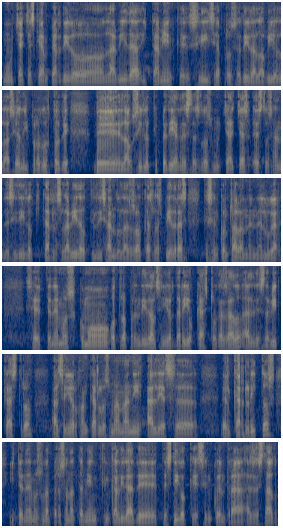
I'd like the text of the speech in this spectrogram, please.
muchachas que han perdido la vida y también que sí se ha procedido a la violación y producto del de, auxilio que pedían estas dos muchachas, estos han decidido quitarles la vida utilizando las rocas, las piedras que se encontraban en el lugar. tenemos como otro aprendido al señor Darío Castro Gazado, alias David Castro, al señor Juan Carlos Mamani, alias eh, el Carlitos, y tenemos una persona también que en calidad de testigo que se encuentra arrestado.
